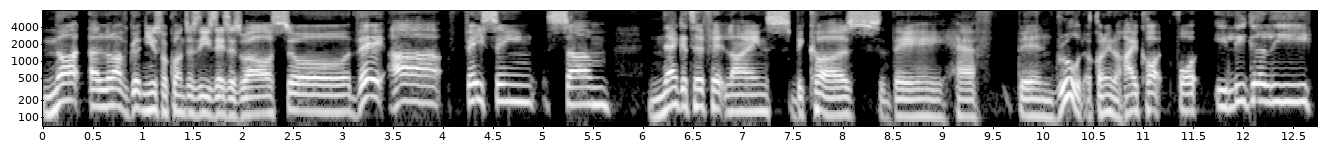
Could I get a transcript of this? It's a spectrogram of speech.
Not a lot of good news for Qantas these days as well. So they are facing some negative headlines because they have been ruled, according to the High Court, for illegally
